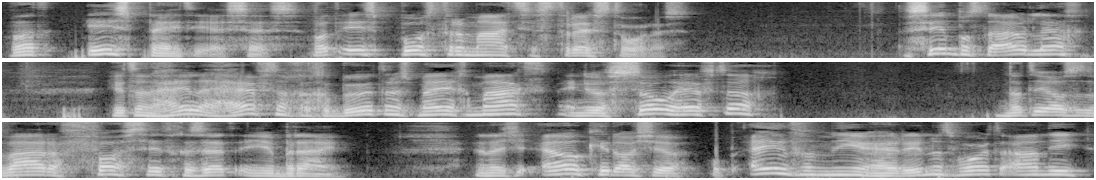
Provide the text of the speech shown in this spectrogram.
wat is PTSS? Wat is posttraumatische stressstoornis? De simpelste uitleg, je hebt een hele heftige gebeurtenis meegemaakt en die was zo heftig dat die als het ware vast zit gezet in je brein. En dat je elke keer als je op een of andere manier herinnerd wordt aan die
